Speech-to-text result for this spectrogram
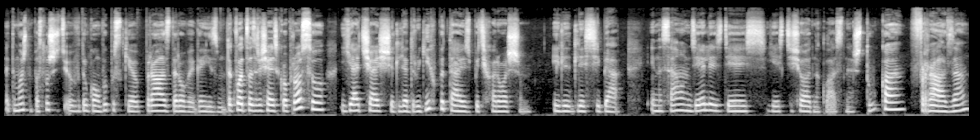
Это можно послушать в другом выпуске про здоровый эгоизм. Так вот, возвращаясь к вопросу, я чаще для других пытаюсь быть хорошим или для себя. И на самом деле здесь есть еще одна классная штука, фраза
